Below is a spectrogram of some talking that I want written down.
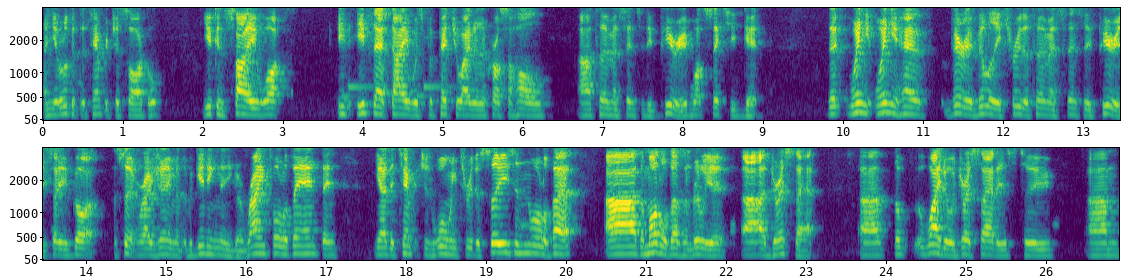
and you look at the temperature cycle, you can say what if, if that day was perpetuated across a whole uh, thermosensitive period, what sex you'd get. That when you, when you have variability through the thermosensitive period, so you've got a certain regime at the beginning, then you've got a rainfall event, then you know the temperature's warming through the season, all of that. Uh, the model doesn't really uh, address that. Uh, the, the, way to address that is to um,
